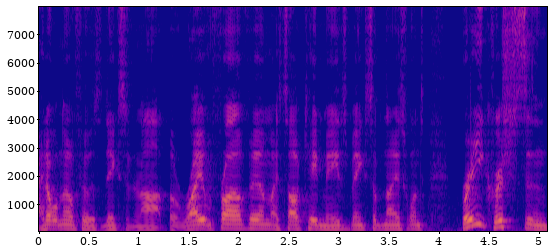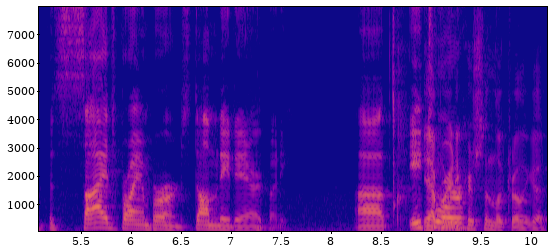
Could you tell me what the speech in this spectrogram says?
I don't know if it was Nixon or not, but right in front of him, I saw Cade Mays make some nice ones. Brady Christensen, besides Brian Burns, dominated everybody. Uh, Etor, Yeah, Brady Christian looked really good.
